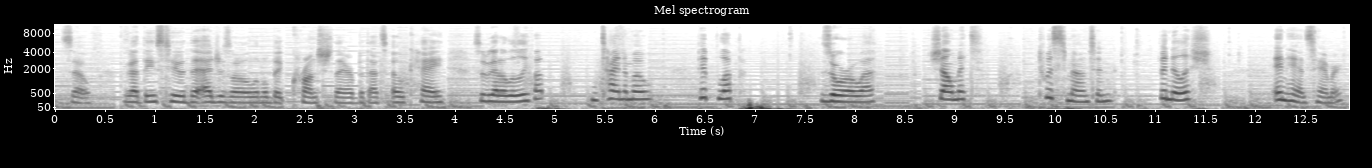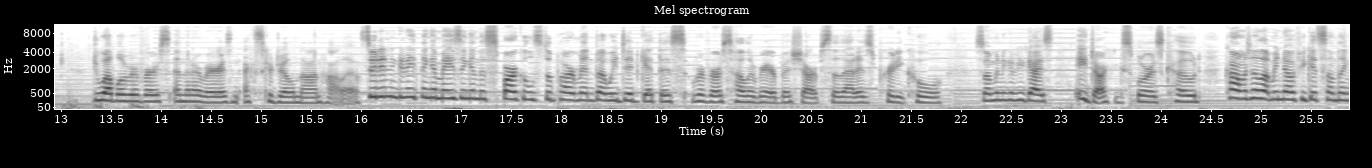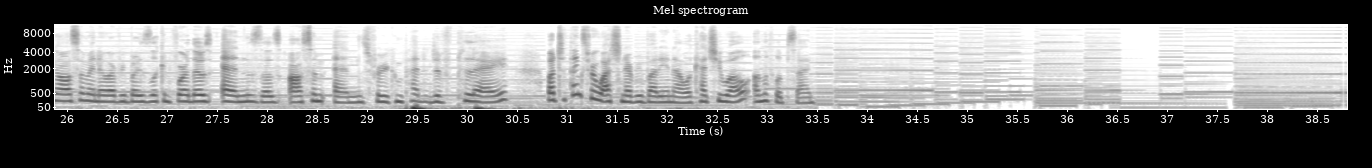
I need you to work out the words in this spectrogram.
So we got these two. The edges are a little bit crunched there, but that's okay. So we got a Lillipup, Tynamo, Piplup, Zorua, Shelmet, Twist Mountain, Vanillish, Enhanced Hammer, Dwebble Reverse, and then our rare is an Excadrill non-holo. So we didn't get anything amazing in the Sparkles department, but we did get this Reverse Holo Rare Bisharp, so that is pretty cool. So I'm going to give you guys a Dark Explorers code. Comment to let me know if you get something awesome. I know everybody's looking for those N's, those awesome N's for your competitive play. But thanks for watching everybody, and I will catch you all on the flip side.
